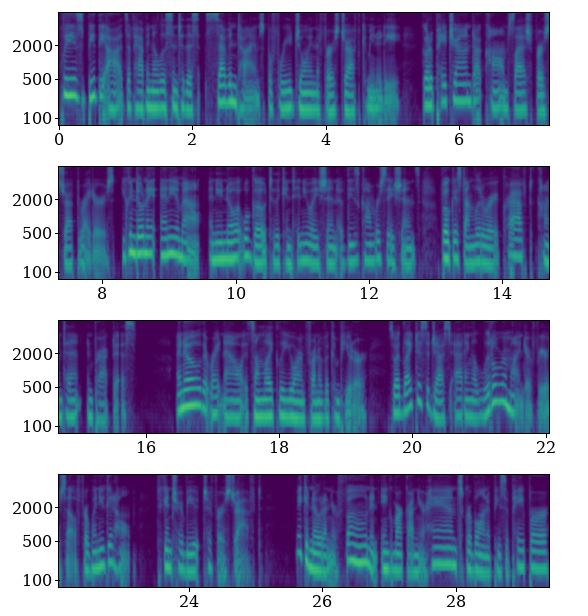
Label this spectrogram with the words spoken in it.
Please beat the odds of having to listen to this seven times before you join the First Draft community. Go to patreon.com slash firstdraftwriters. You can donate any amount, and you know it will go to the continuation of these conversations focused on literary craft, content, and practice. I know that right now it's unlikely you are in front of a computer, so I'd like to suggest adding a little reminder for yourself for when you get home to contribute to First Draft. Make a note on your phone, an ink mark on your hand, scribble on a piece of paper,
